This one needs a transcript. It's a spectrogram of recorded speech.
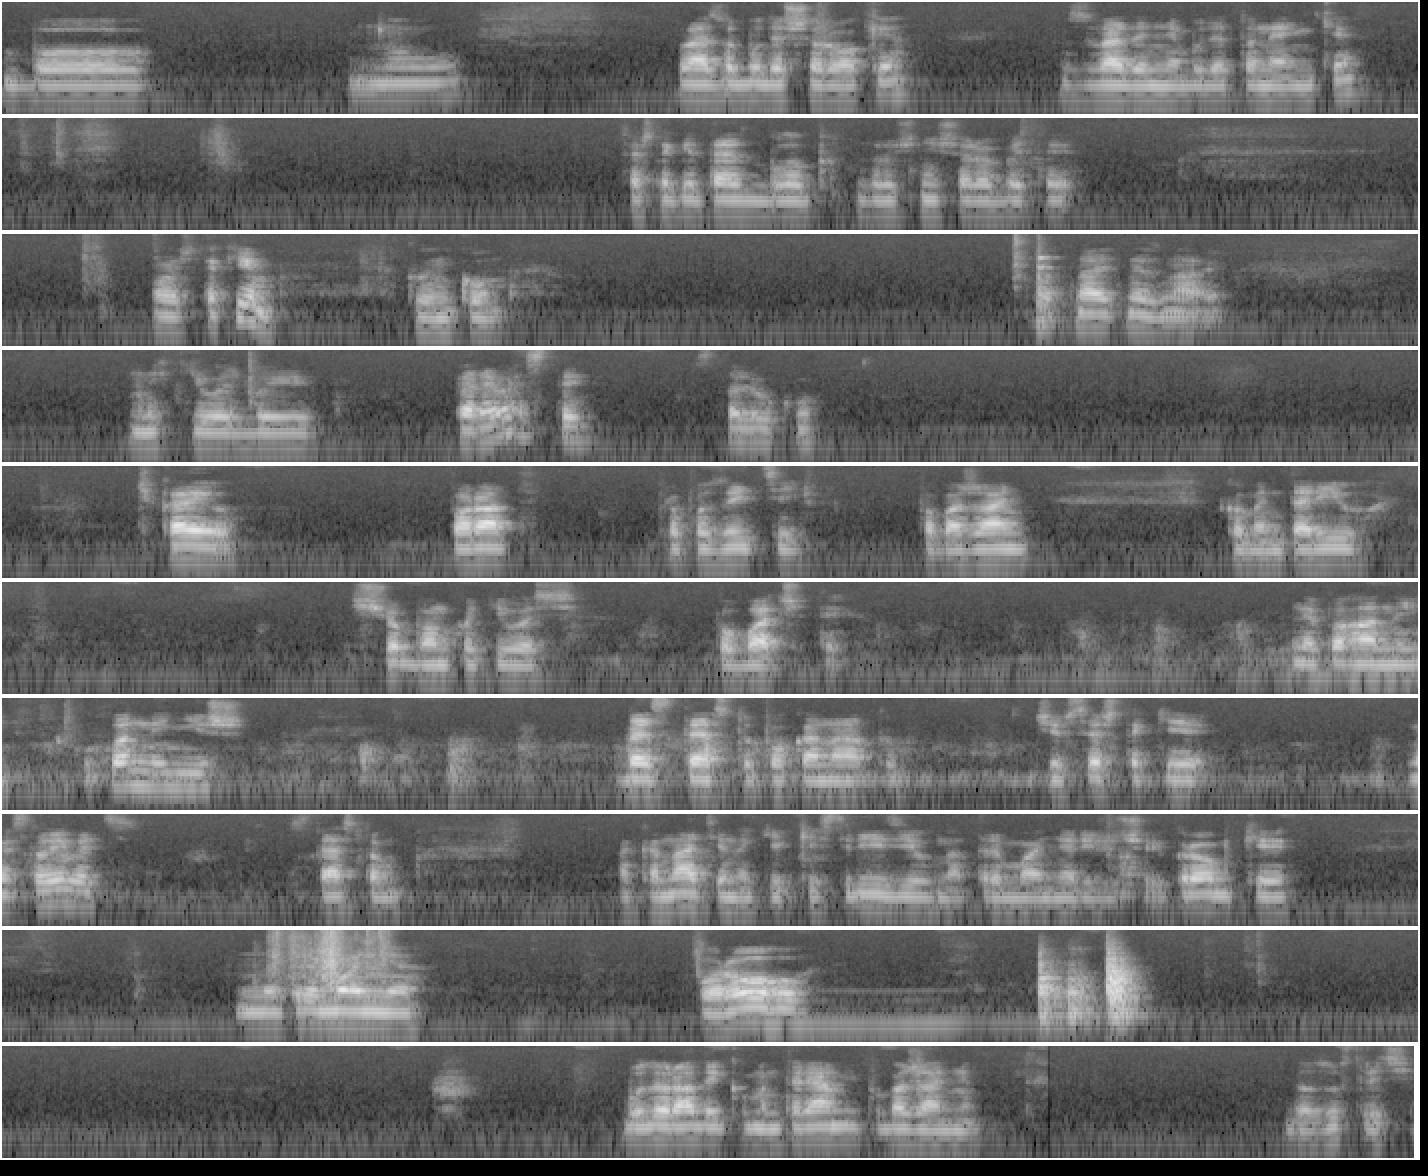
бо ну, лезо буде широке, зведення буде тоненьке. Все ж таки тест було б зручніше робити ось таким клинком. От навіть не знаю. Не хотілося би перевести сталюку. Чекаю порад, пропозицій, побажань, коментарів. Що б вам хотілося побачити? Непоганий кухонний ніж без тесту по канату. Чи все ж таки мисливець з тестом на канаті, на кількість різів, на тримання ріжучої кромки, на тримання порогу. Буду радий коментарям і побажанням. До зустрічі.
